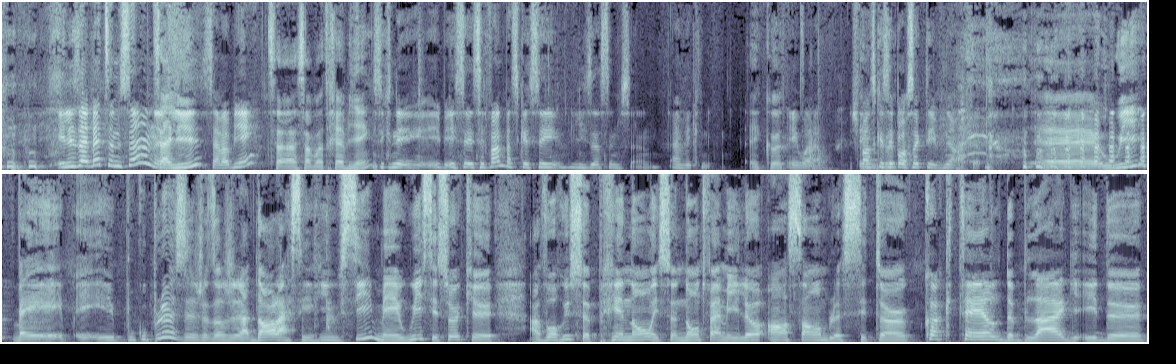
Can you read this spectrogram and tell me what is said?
Elisabeth Simpson. Salut, Ça va bien? ça, ça va très bien. C'est le fun parce que c'est Lisa Simpson avec nous. Écoute, Et voilà. Je pense que c'est pour ça que t'es venue, en fait. euh, oui, ben et, et beaucoup plus. Je veux dire, j'adore la série aussi, mais oui, c'est sûr que avoir eu ce prénom et ce nom de famille là ensemble, c'est un cocktail de blagues et de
